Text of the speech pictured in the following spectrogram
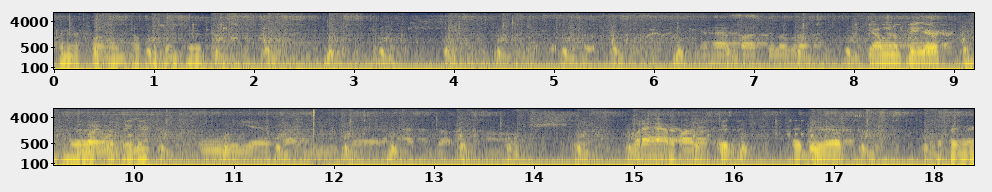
Walking or flying off the jump pad? Your half bar still over there? Y'all want a pinger? Yeah, Anybody want a I pinger? Ooh, yes, I need that. I'm gonna have to drop this. Um, what a half part at too? I do have a finger.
